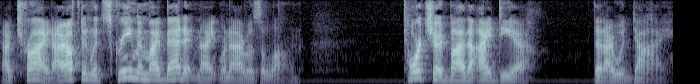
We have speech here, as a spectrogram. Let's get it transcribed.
I tried. I often would scream in my bed at night when I was alone, tortured by the idea that I would die,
